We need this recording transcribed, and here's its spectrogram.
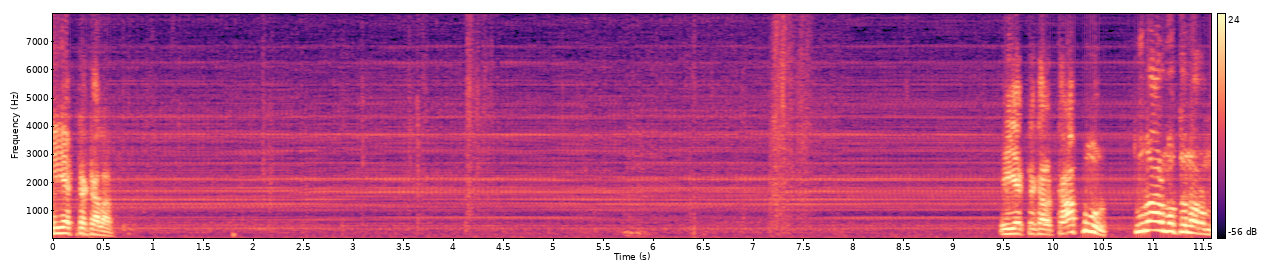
এই একটা কালার এই একটা কালার কাপড়, তুলার মতো নরম,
